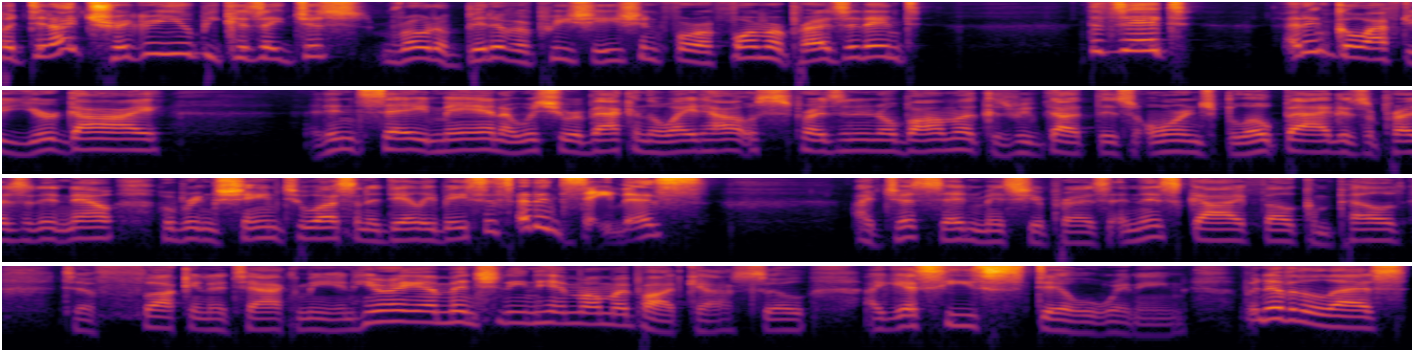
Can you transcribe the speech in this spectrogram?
But did I trigger you because I just wrote a bit of appreciation for a former president? That's it. I didn't go after your guy. I didn't say, man, I wish you were back in the White House, President Obama, because we've got this orange bloat bag as a president now who brings shame to us on a daily basis. I didn't say this. I just said you, Prez, and this guy felt compelled to fucking attack me. And here I am mentioning him on my podcast, so I guess he's still winning. But nevertheless,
